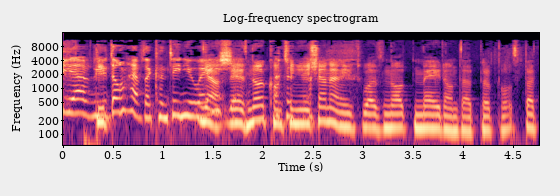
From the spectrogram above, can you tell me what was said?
yeah, you don't have the continuation. yeah, there's no continuation, and it was not made on that purpose. But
